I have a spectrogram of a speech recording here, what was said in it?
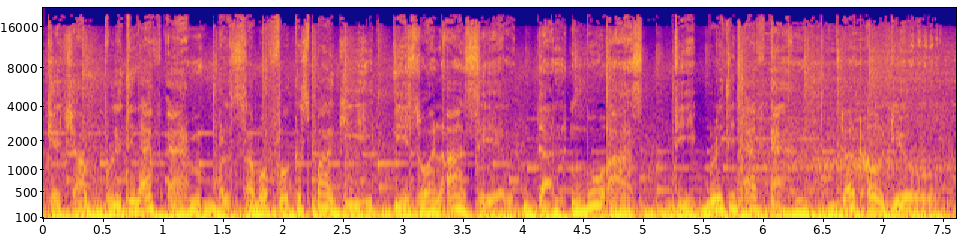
Catch Up Bulletin FM bersama Fokus Pagi, Izwan Azir dan Muaz di bulletinfm.audio.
